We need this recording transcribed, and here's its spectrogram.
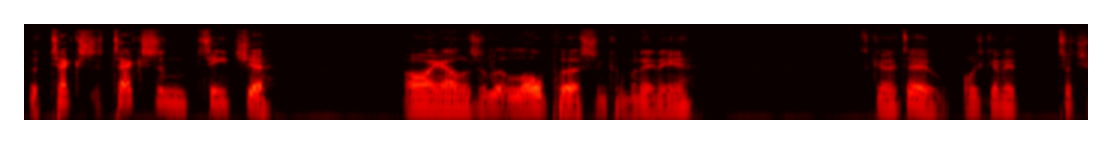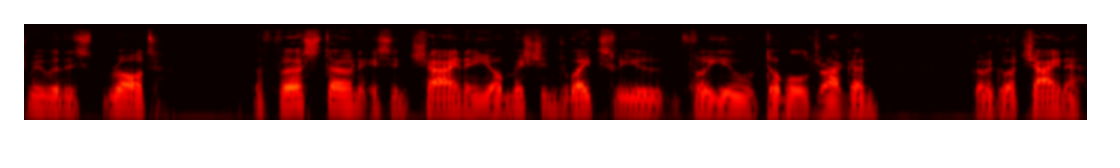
the Tex, Texan teacher. Oh, hang there's a little old person coming in here. What's he going to do? Oh, he's going to touch me with his rod. The first stone is in China. Your mission waits for you, for you, Double Dragon. Got to go to China.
